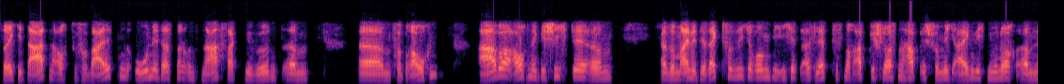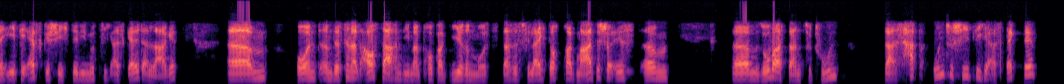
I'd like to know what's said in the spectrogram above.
solche Daten auch zu verwalten, ohne dass man uns nachsagt, wir würden es ähm, ähm, verbrauchen. Aber auch eine Geschichte, ähm, also meine Direktversicherung, die ich jetzt als letztes noch abgeschlossen habe, ist für mich eigentlich nur noch ähm, eine ETF-Geschichte, die nutze ich als Geldanlage. Ähm, und ähm, das sind halt auch Sachen, die man propagieren muss, dass es vielleicht doch pragmatischer ist, ähm, ähm, sowas dann zu tun. Das hat unterschiedliche Aspekte.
